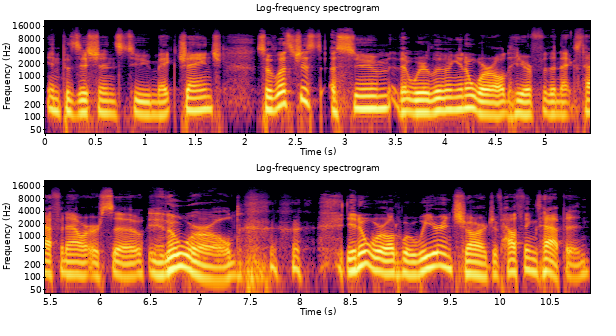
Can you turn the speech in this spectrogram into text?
in positions to make change. So let's just assume that we're living in a world here for the next half an hour or so, in a world, in a world where we are in charge of how things happen.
